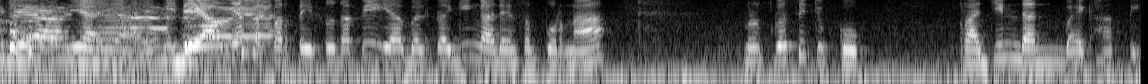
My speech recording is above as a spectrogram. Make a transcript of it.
Ideal iya iya. Idealnya seperti itu. Tapi ya balik lagi nggak ada yang sempurna. Menurut gue sih cukup rajin dan baik hati.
